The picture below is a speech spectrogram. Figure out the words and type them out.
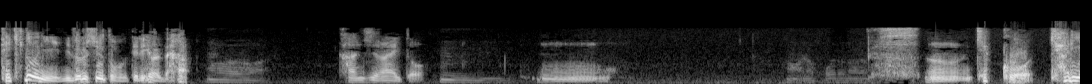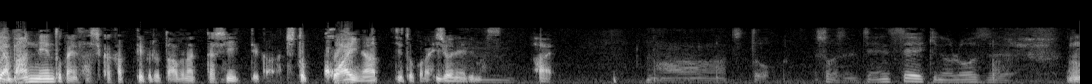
適当にミドルシュートも打てるような感じじゃないと。ーうん。うん。なるほどな。うん、結構、キャリア晩年とかに差し掛かってくると危なっかしいっていうか、ちょっと怖いなっていうところは非常にあります。はい。まあ、ちょっと、そうですね、全盛期のローズ、うん。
